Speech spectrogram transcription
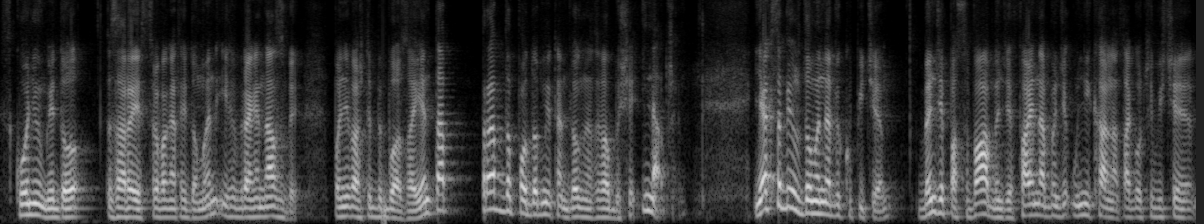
skłonił mnie do zarejestrowania tej domeny i wybrania nazwy, ponieważ gdyby była zajęta, prawdopodobnie ten blog nazywałby się inaczej. Jak sobie już domenę wykupicie, będzie pasowała, będzie fajna, będzie unikalna. Tak, oczywiście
